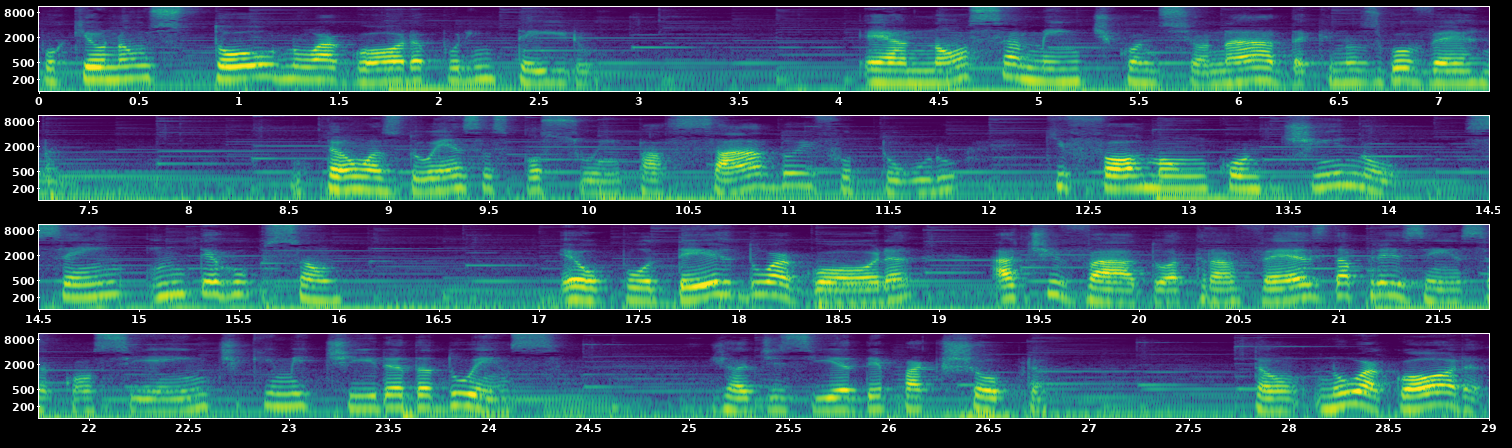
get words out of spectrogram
porque eu não estou no agora por inteiro. É a nossa mente condicionada que nos governa. Então, as doenças possuem passado e futuro que formam um contínuo sem interrupção. É o poder do agora ativado através da presença consciente que me tira da doença. Já dizia Deepak Chopra. Então, no agora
